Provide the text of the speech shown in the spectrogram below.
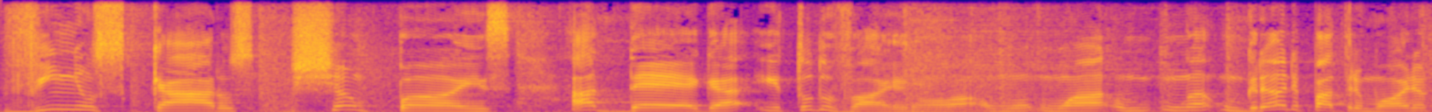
vinhos caros, champanhes, adega e tudo vai. Era um, uma- um- grande patrimônio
